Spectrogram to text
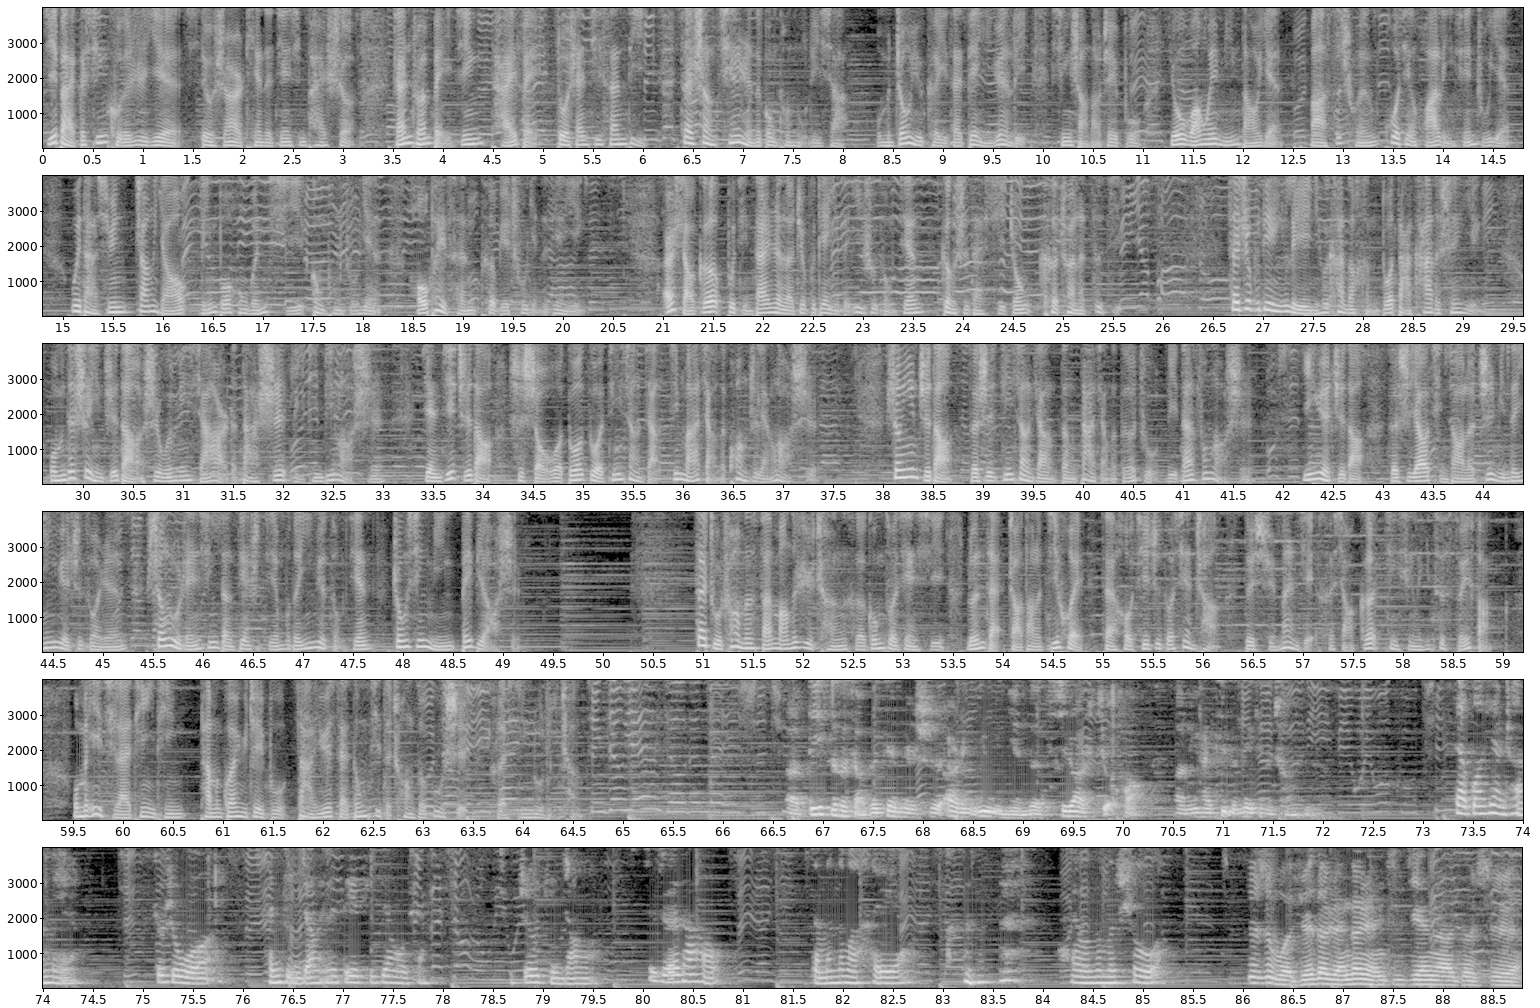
几百个辛苦的日夜，六十二天的艰辛拍摄，辗转北京、台北、洛杉矶三地，在上千人的共同努力下。我们终于可以在电影院里欣赏到这部由王维明导演、马思纯、霍建华领衔主演、魏大勋、张瑶、林柏宏、文琪共同主演、侯佩岑特别出演的电影。而小哥不仅担任了这部电影的艺术总监，更是在戏中客串了自己。在这部电影里，你会看到很多大咖的身影。我们的摄影指导是闻名遐迩的大师李平斌老师，剪辑指导是手握多座金像奖、金马奖的邝志良老师。声音指导则是金像奖等大奖的得主李丹峰老师，音乐指导则是邀请到了知名的音乐制作人、深入人心等电视节目的音乐总监钟兴民 baby 老师。在主创们繁忙的日程和工作间隙，轮仔找到了机会，在后期制作现场对雪漫姐和小哥进行了一次随访。我们一起来听一听他们关于这部大约在冬季的创作故事和心路历程。呃，第一次和小哥见面是二零一五年的七月二十九号，呃，您还记得那天的场景吗？在光线传媒，就是我很紧张，因为第一次见偶像，就只有紧张了，就觉得他好，怎么那么黑呀，还有那么瘦啊？就是我觉得人跟人之间呢，就是。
